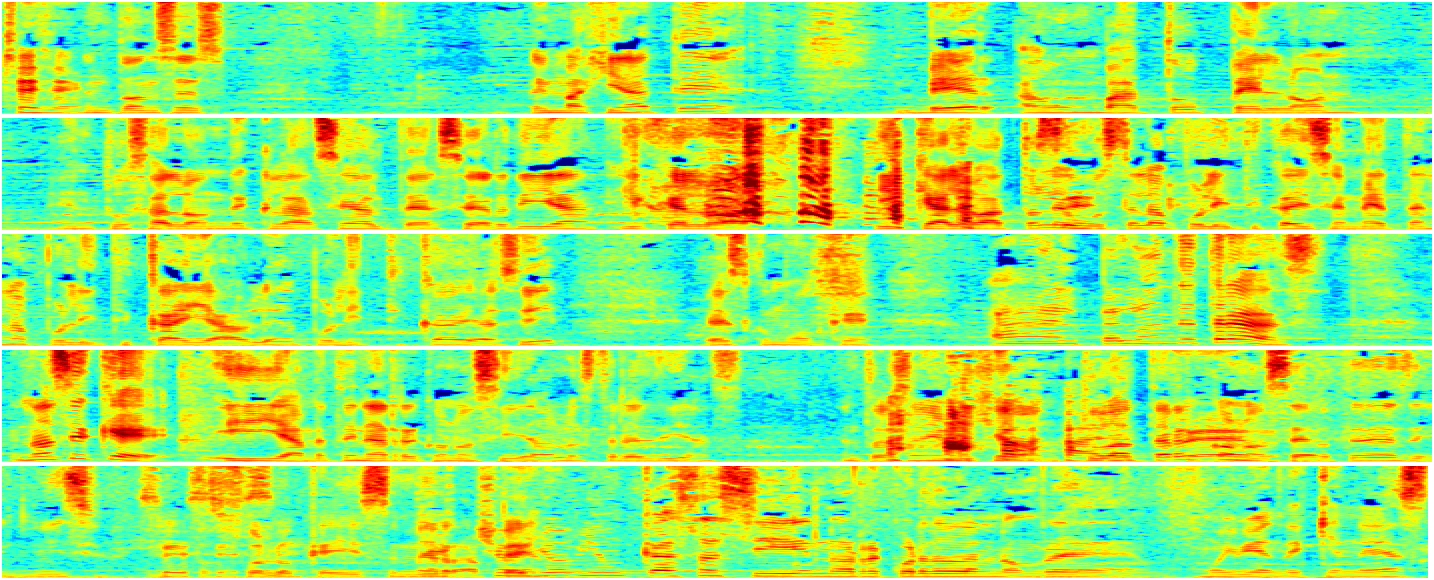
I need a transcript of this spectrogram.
Sí, sí. Entonces, imagínate ver a un vato pelón en tu salón de clase al tercer día y que, lo, y que al vato le guste la política y se meta en la política y hable de política y así. Es como que, ah, el pelón detrás, no sé qué. Y ya me tenía reconocido a los tres días. Entonces a mí me dijeron, tú date a reconocerte desde el inicio. Sí, y pues sí, fue sí. lo que hice, me de rapé. hecho, yo vi un caso así, no recuerdo el nombre muy bien de quién es,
